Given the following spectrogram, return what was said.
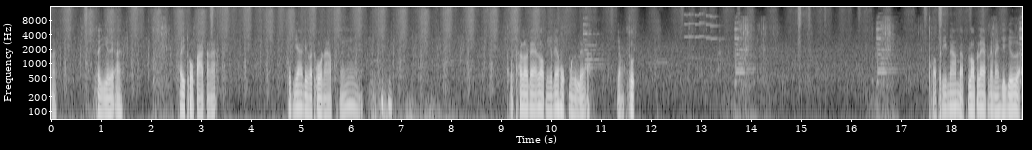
อะสี่เลยอะไอโทปาดมาละเป็นญาติเดียวกับโทรนับออโหถ้าเราได้รอบนี้ได้หกหมื่นเลยอะอย่างสุด ไปที่น้ำแบบรอบแรกได้ไหมเยอะๆอะ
